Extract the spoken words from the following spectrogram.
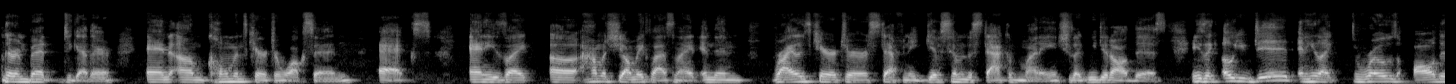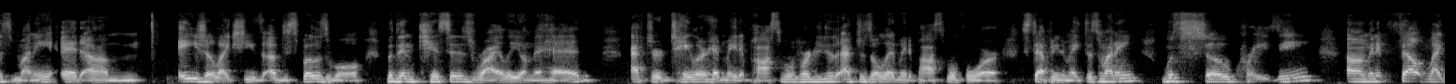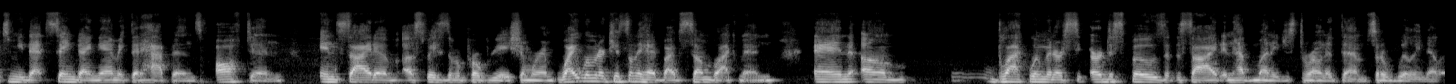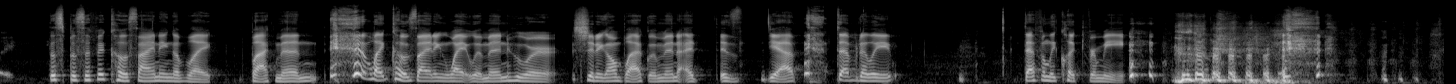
they're in bed together, and um, Colman's character walks in, X, and he's like, uh, how much y'all make last night? And then Riley's character, Stephanie, gives him the stack of money. And she's like, we did all this. And he's like, oh, you did? And he like throws all this money at um, Asia like she's a disposable, but then kisses Riley on the head after Taylour had made it possible for her to do after Zola had made it possible for Stephanie to make this money was so crazy. Um, and it felt like to me that same dynamic that happens often inside of uh, spaces of appropriation where white women are kissed on the head by some black men and um, black women are are disposed at the side and have money just thrown at them sort of willy-nilly. The specific co-signing of like black men like co-signing white women who are shitting on black women I, is yeah definitely definitely clicked for me.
